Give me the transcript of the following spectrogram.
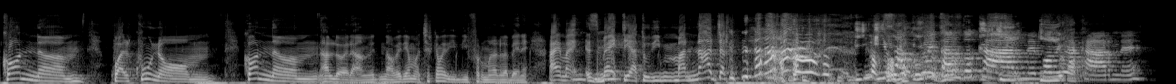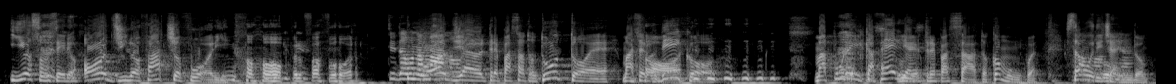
con ehm, qualcuno. Con. ehm, allora, no, vediamo, cerchiamo di, di formularla bene. Ah, ma Mhm. smettila tu di. Mannaggia! io, Sta vomitando carne, io- vomita carne. Io sono serio, oggi lo faccio fuori. No, per favore. Ti do Tu una mano. oggi hai oltrepassato tutto, eh, ma te lo No. dico. Ma pure il capelli hai oltrepassato. Comunque, stavo Mamma dicendo.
